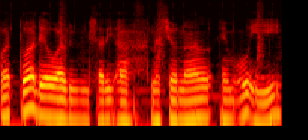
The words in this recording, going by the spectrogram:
Fatwa Dewan Syariah Nasional MUI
